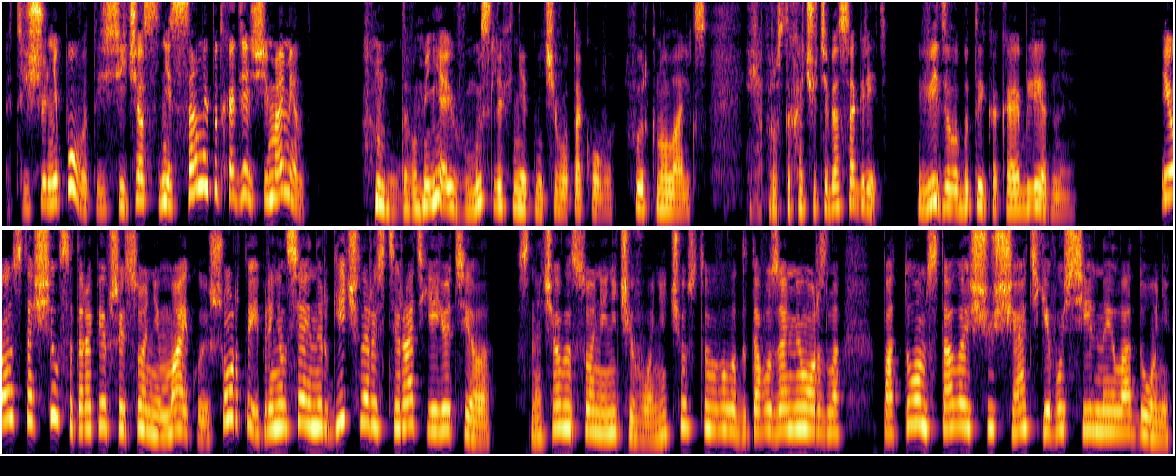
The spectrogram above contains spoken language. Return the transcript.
это еще не повод, и сейчас не самый подходящий момент». «Да у меня и в мыслях нет ничего такого», — фыркнул Алекс. «Я просто хочу тебя согреть. Видела бы ты, какая бледная». И он стащил с оторопевшей Сони майку и шорты и принялся энергично растирать ее тело. Сначала Соня ничего не чувствовала, до того замерзла, потом стала ощущать его сильные ладони.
